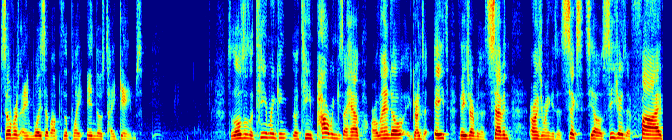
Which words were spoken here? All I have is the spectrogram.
Silvers and Willie step up to the plate in those tight games. So those are the team ranking, the team power rankings I have. Orlando guards at eight, Vegas Vipers at seven, Arlington Rankings at six, Seattle CJs at five,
